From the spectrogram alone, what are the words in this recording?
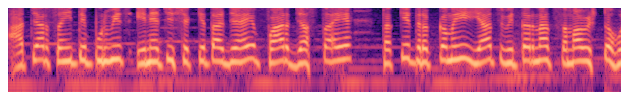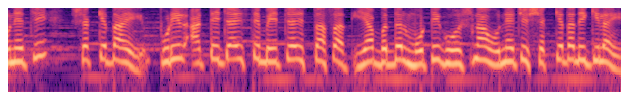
आचारसंहितेपूर्वीच येण्याची शक्यता जी आहे फार जास्त आहे. थकीत रक्कमही याच वितरणात समाविष्ट होण्याची शक्यता आहे. पुढील अठ्ठेचाळीस ते बेचाळीस तासात याबद्दल मोठी घोषणा होण्याची शक्यता देखील आहे.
